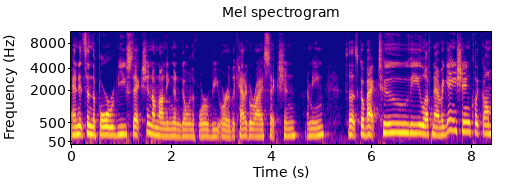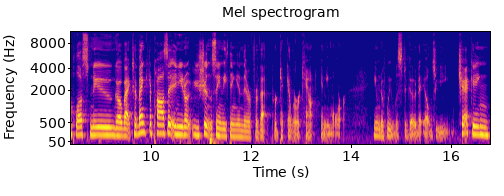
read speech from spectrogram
And it's in the for review section. I'm not even going to go in the for review or the categorize section. I mean, so let's go back to the left navigation, click on plus new, go back to bank deposit, and you don't you shouldn't see anything in there for that particular account anymore even if we was to go to LG checking,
